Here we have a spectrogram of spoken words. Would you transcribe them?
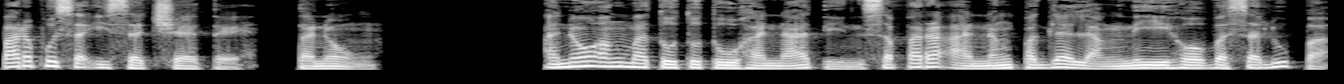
Para po sa isa 7, tanong. Ano ang matututuhan natin sa paraan ng paglalang ni Jehovah sa lupa?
